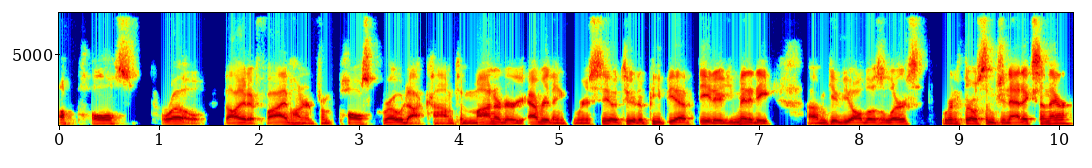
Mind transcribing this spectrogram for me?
a Pulse Pro valued at 500 from pulsegrow.com to monitor everything from your CO2 to PPFD to humidity, um, give you all those alerts. We're going to throw some genetics in there.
